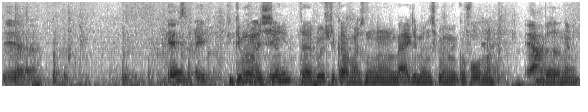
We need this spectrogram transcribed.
det er gæstfri. Det må man sige. Der pludselig kommer sådan nogle mærkelige mennesker med mikrofoner. Ja. Badende. ind.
